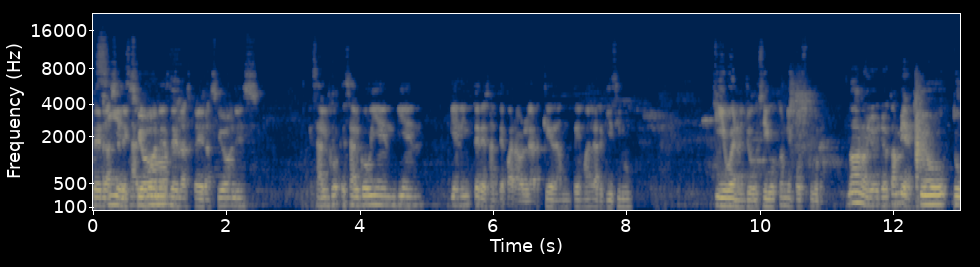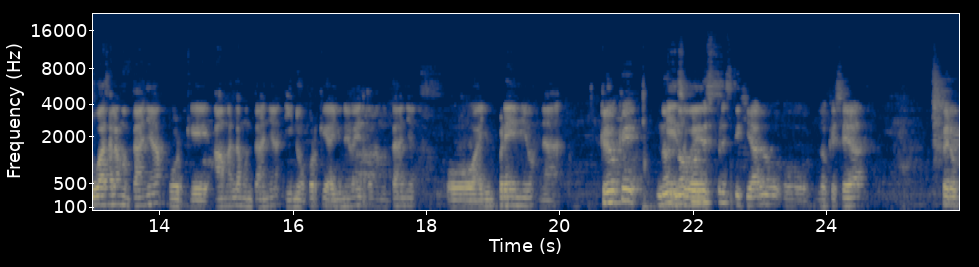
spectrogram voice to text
de las Sí, es elecciones, algo- de las federaciones. es algo, es algo bien, bien, bien interesante para hablar, que da un tema larguísimo. Y bueno, yo sigo con mi postura. No, no, yo, yo también. Tú, tú vas a la montaña porque amas la montaña y no porque hay un evento en la montaña o hay un premio, nada. Creo que no, no por es- desprestigiar o, o lo que sea, pero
